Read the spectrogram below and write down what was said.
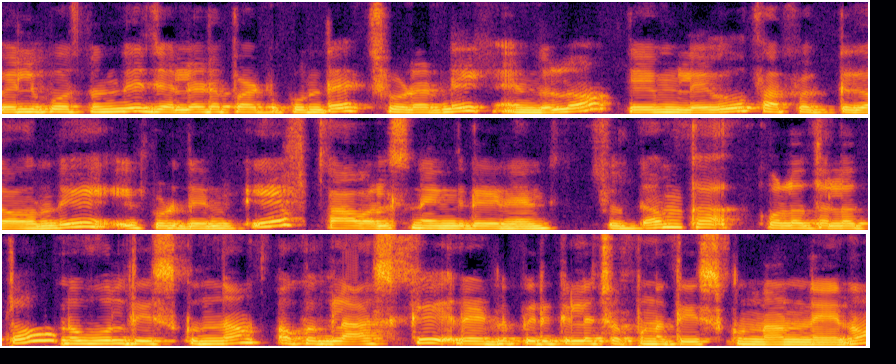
వెళ్ళిపోతుంది. జల్లెడ పట్టుకుంటే చూడండి ఇందులో ఏం లేవు. పర్ఫెక్ట్గా ఉంది. ఇప్పుడు దీనికి కావలసిన ఇంగ్రీడియంట్స్ చూద్దాం. ఇంకా కొలతలతో నువ్వులు తీసుకుందాం. ఒక గ్లాస్కి రెండు పిరికిల చొప్పున తీసుకున్నాను నేను.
